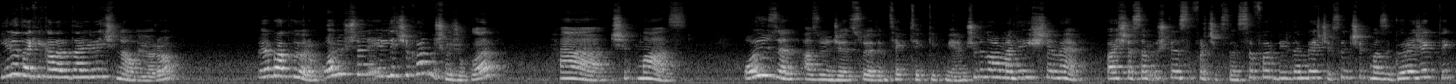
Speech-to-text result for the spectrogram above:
Yine dakikaları daire içine alıyorum. Ve bakıyorum. 13'ten 50 çıkar mı çocuklar? Ha çıkmaz. O yüzden az önce söyledim tek tek gitmeyelim. Çünkü normalde işleme başlasam 3'ten 0 çıksın 0, 1'den 5 çıksın çıkmazı görecektik.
